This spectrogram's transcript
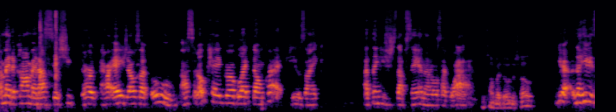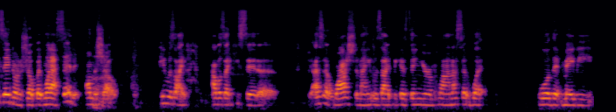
I made a comment. I said she her her age. I was like, ooh. I said, okay, girl, black don't crack. He was like, I think you should stop saying that. I was like, why? We're talking about doing the show. Yeah, no, he didn't say it during the show, but when I said it on the Uh-huh. show, he was like, I was like, he said, uh, I said, why shouldn't I? He was like, because then you're implying. I said, what? Well, that maybe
